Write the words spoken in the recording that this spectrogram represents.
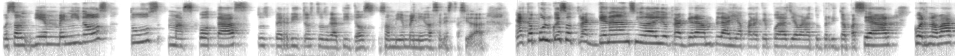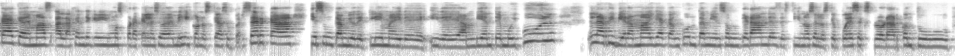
pues son bienvenidos tus mascotas, tus perritos, tus gatitos son bienvenidos en esta ciudad. Acapulco es otra gran ciudad y otra gran playa para que puedas llevar a tu perrito a pasear. Cuernavaca, que además a la gente que vivimos por acá en la Ciudad de México nos queda súper cerca y es un cambio de clima y de, y de ambiente muy cool. La Riviera Maya, Cancún también son grandes destinos en los que puedes explorar con tu,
